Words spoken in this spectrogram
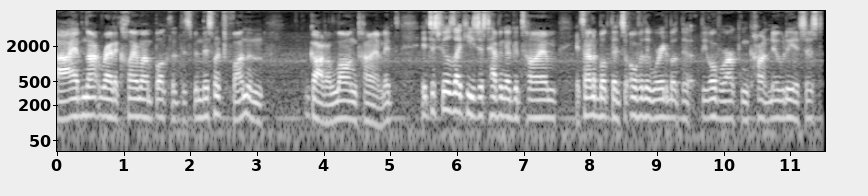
Uh, I have not read a Claremont book that has been this much fun and God, a long time. It it just feels like he's just having a good time. It's not a book that's overly worried about the the overarching continuity. It's just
